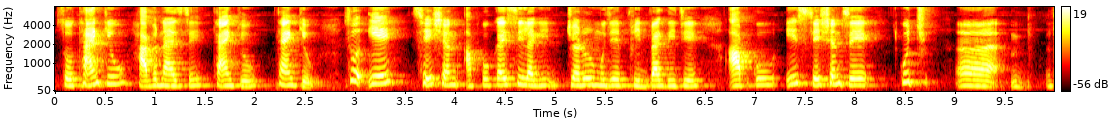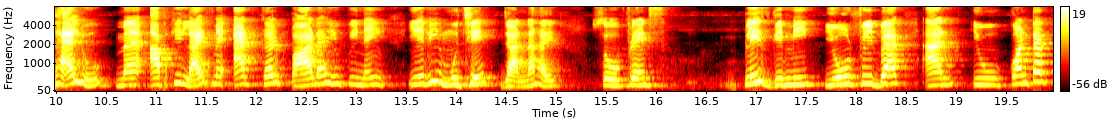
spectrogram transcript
So thank you. Have a nice day. Thank you. Thank you. So so, ये सेशन आपको कैसी लगी ज़रूर मुझे फीडबैक दीजिए आपको इस सेशन से कुछ वैल्यू मैं आपकी लाइफ में ऐड कर पा रही हूँ कि नहीं ये भी मुझे जानना है So friends, please give me your feedback and you contact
